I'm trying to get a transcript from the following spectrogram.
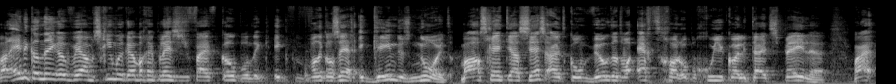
Maar aan de ene kant denk ik ook van ja, misschien moet ik helemaal geen PlayStation 5 kopen. Want ik, ik, wat ik al zeg, ik game dus nooit. Maar als GTA 6 uitkomt, wil ik dat wel echt gewoon op een goede kwaliteit spelen. Maar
